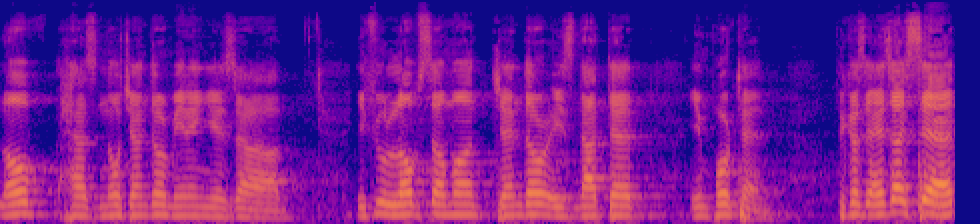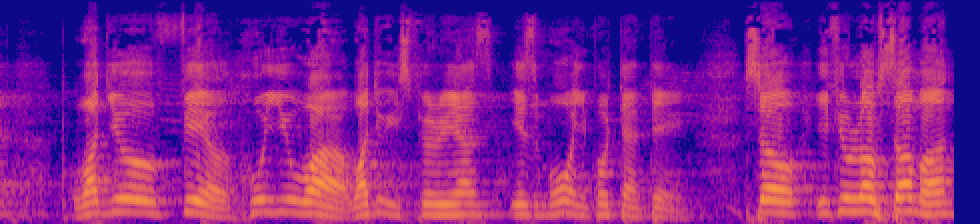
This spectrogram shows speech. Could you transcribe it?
love has no gender meaning is uh, if you love someone, gender is not that important. Because as I said, what you feel, who you are, what you experience is more important thing. So if you love someone,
